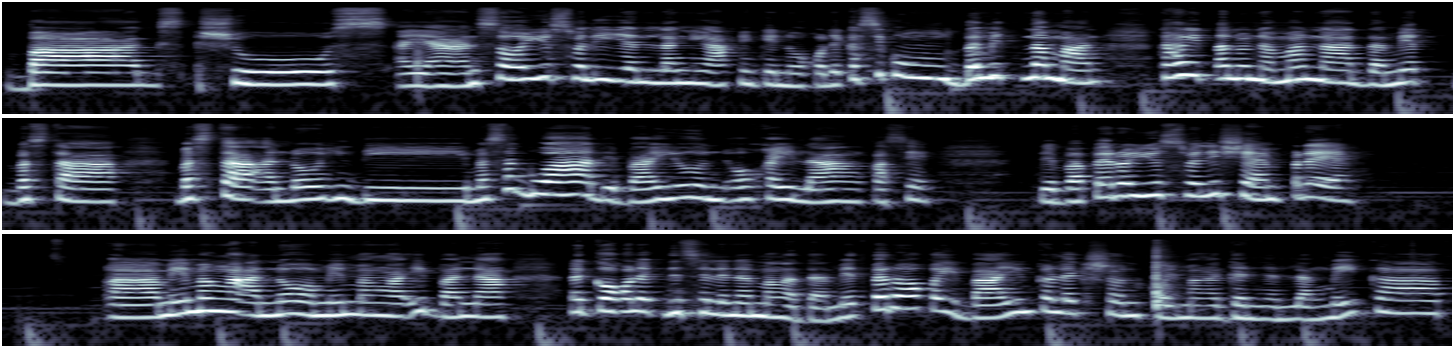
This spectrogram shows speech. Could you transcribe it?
bags, shoes, ayan. So, usually yan lang yung aking kinukulit. Kasi kung damit naman, kahit ano naman na damit, basta, basta ano, hindi masagwa, ba diba? Yun, okay lang. Kasi, ba diba? Pero usually, syempre, uh, may mga ano, may mga iba na nagko-collect din sila ng mga damit. Pero okay ba? Yung collection ko, yung mga ganyan lang makeup,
